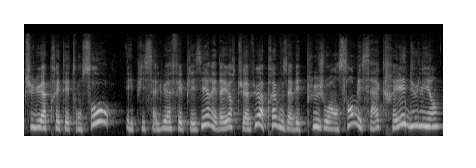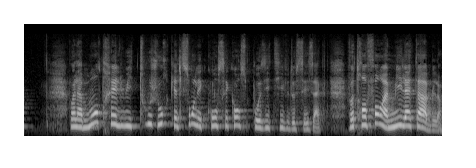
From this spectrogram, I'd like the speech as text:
tu lui as prêté ton seau, et puis ça lui a fait plaisir, et d'ailleurs, tu as vu, après, vous avez plus joué ensemble et ça a créé du lien. Voilà, montrez-lui toujours quelles sont les conséquences positives de ces actes. Votre enfant a mis la table.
